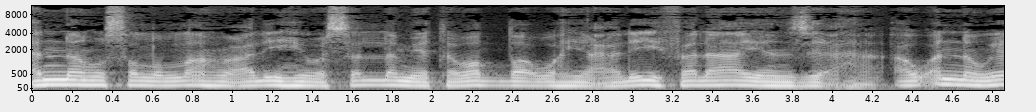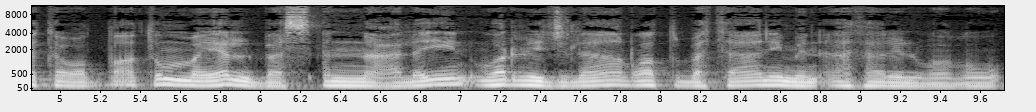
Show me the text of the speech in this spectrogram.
أنه صلى الله عليه وسلم يتوضأ وهي عليه فلا ينزعها أو أنه يتوضأ ثم يلبس النعلين والرجلان رطبتان من أثر الوضوء.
